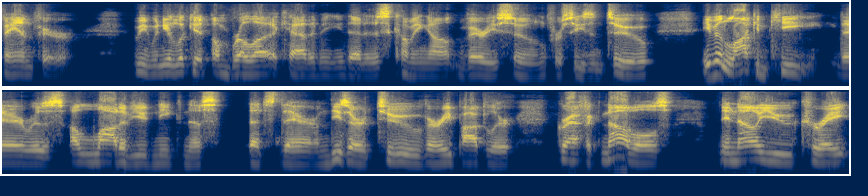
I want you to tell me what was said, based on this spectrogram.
fanfare. I mean, when you look at Umbrella Academy, that is coming out very soon for season two, even Locke and Key, there was a lot of uniqueness that's there. And these are two very popular graphic novels. And now you create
